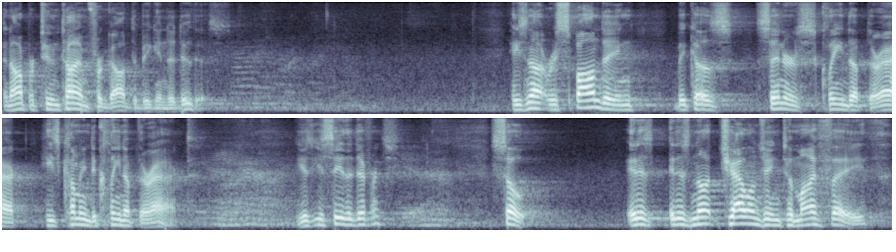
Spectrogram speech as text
an opportune time for God to begin to do this. He's not responding because sinners cleaned up their act, he's coming to clean up their act. You, you see the difference? So, it is, it is not challenging to my faith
